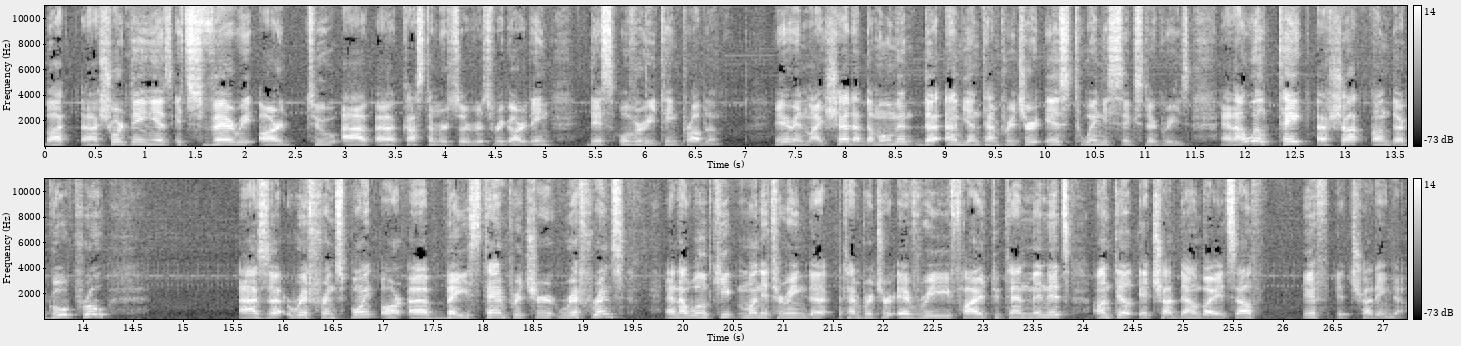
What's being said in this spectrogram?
But uh, short thing is, it's very hard to have a customer service regarding this overeating problem. Here in my shed at the moment, the ambient temperature is 26 degrees. And I will take a shot on the GoPro as a reference point or a base temperature reference. And I will keep monitoring the temperature every 5 to 10 minutes until it shut down by itself, if it's shutting down.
